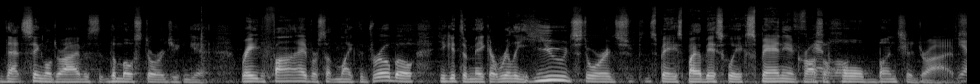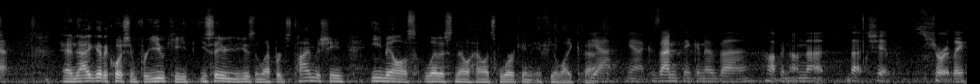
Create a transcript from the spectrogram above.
that single drive is the most storage you can get. RAID 5 or something like the Drobo, you get to make a really huge storage space by basically expanding across a whole bunch of drives. Yeah. And I got a question for you, Keith. You say you're using Leopard's Time Machine. Email us, let us know how it's working if you like that. Yeah, yeah, because I'm thinking of uh, hopping on that, that ship shortly.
